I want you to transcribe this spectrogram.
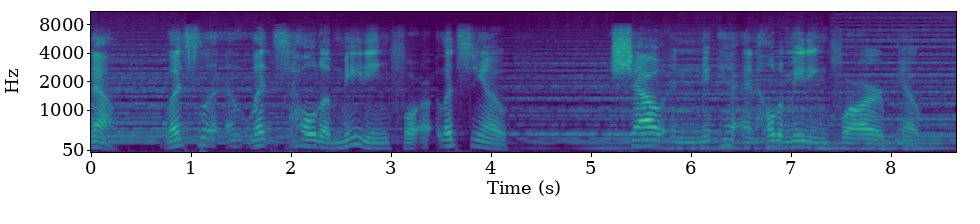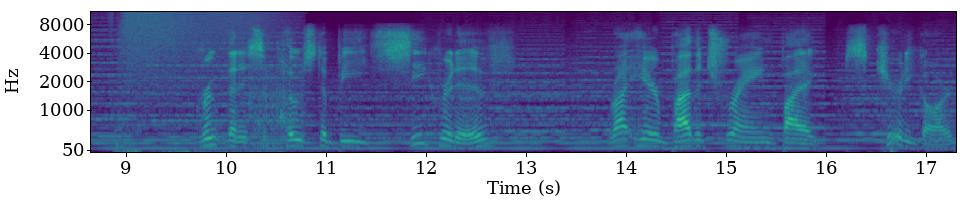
Now, let's let's hold a meeting for let's you know shout and and hold a meeting for our you know group that is supposed to be secretive right here by the train by a security guard.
